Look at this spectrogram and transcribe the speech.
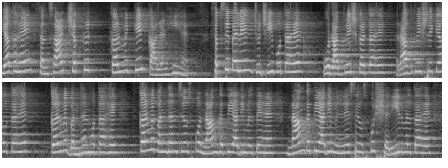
या कहें, संसार चक्र कर्म के कारण ही है। सबसे पहले जो जीव होता है, वो राग द्वेष करता है। राग द्वेष से क्या होता है? कर्म बंधन होता है। कर्म बंधन से उसको नाम गति आदि मिलते हैं। नाम गति आदि मिलने से उसको शरीर मिलता है।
